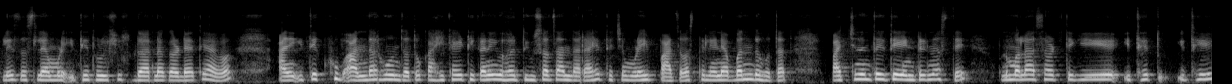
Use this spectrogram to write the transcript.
प्लेस असल्यामुळे इथे थोडीशी सुधारणा करण्यात यावं. आणि इथे खूप अंधार होऊन जातो. काही काही ठिकाणी भर दिवसाचा अंधार आहे. त्याच्यामुळेही पाच वाजता लेण्या बंद होतात. पाचच्या नंतर इथे एंट्री नसते. पण मला असं वाटते की इथे तू इथे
